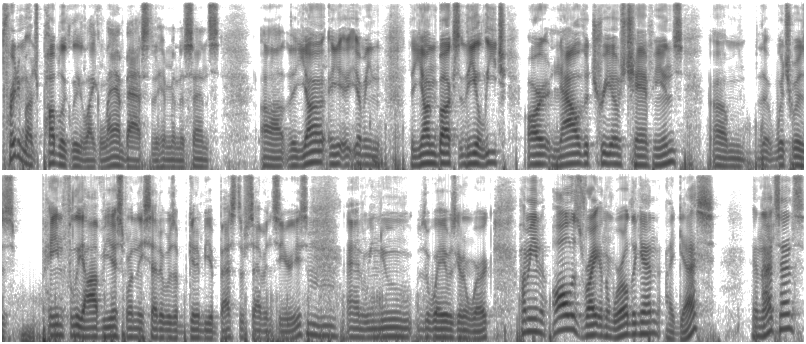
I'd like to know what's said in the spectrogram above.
pretty much publicly like lambasted him in a sense. Uh, the young, I mean, the Young Bucks, the Elite are now the trios champions, um, the, which was painfully obvious when they said it was going to be a best of seven series, and we knew the way it was going to work. I mean, all is right in the world again, I guess, in that sense.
